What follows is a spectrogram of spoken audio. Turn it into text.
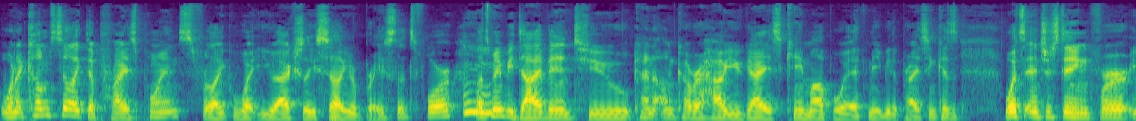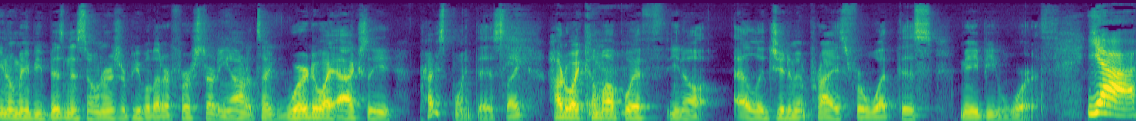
When it comes to like the price points for like what you actually sell your bracelets for, let's Mm-hmm. maybe dive into kind of uncover how you guys came up with maybe the pricing cuz what's interesting for, you know, maybe business owners or people that are first starting out, it's like where do I actually price point this? Like how do I come up with, you know, a legitimate price for what this may be worth? Yeah.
